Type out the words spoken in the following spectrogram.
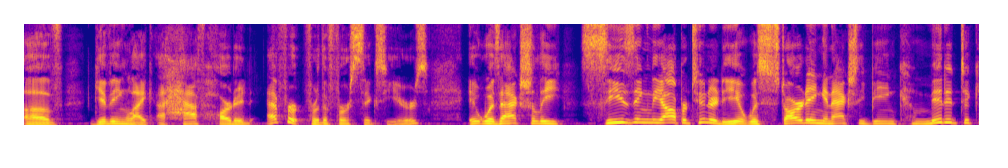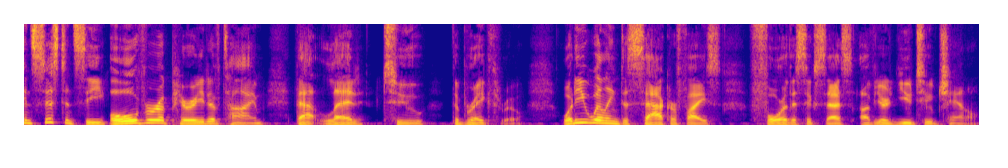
of giving like a half hearted effort for the first six years. It was actually seizing the opportunity. It was starting and actually being committed to consistency over a period of time that led to the breakthrough. What are you willing to sacrifice for the success of your YouTube channel?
